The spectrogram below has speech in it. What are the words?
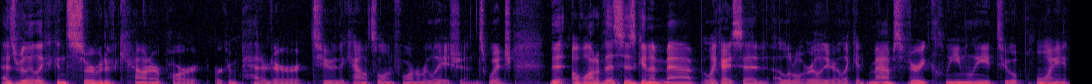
as really like a conservative counterpart or competitor to the Council on Foreign Relations, which th- a lot of this is going to map, like I said a little earlier, like it maps very cleanly to a point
